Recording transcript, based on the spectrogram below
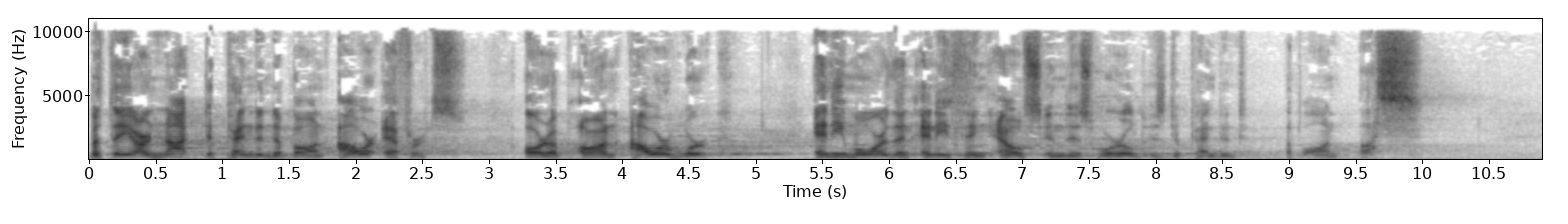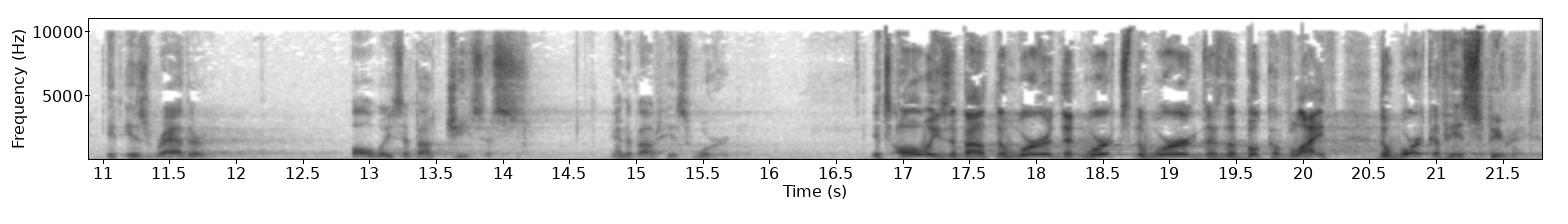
but they are not dependent upon our efforts or upon our work any more than anything else in this world is dependent upon us. It is rather always about Jesus and about His Word. It's always about the Word that works, the Word of the book of life, the work of His Spirit.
